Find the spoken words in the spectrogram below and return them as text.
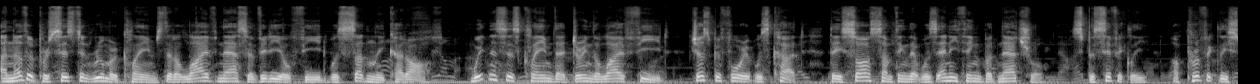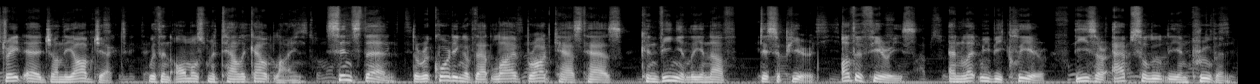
Another persistent rumor claims that a live NASA video feed was suddenly cut off. Witnesses claim that during the live feed, just before it was cut, they saw something that was anything but natural, specifically, a perfectly straight edge on the object with an almost metallic outline. Since then, the recording of that live broadcast has, conveniently enough, disappeared. Other theories, and let me be clear, these are absolutely unproven,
